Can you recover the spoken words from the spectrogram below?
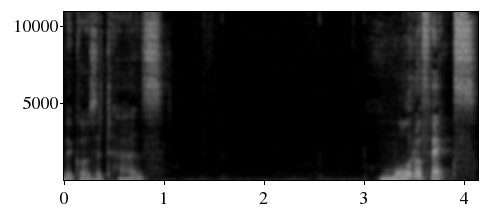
because it has more of x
